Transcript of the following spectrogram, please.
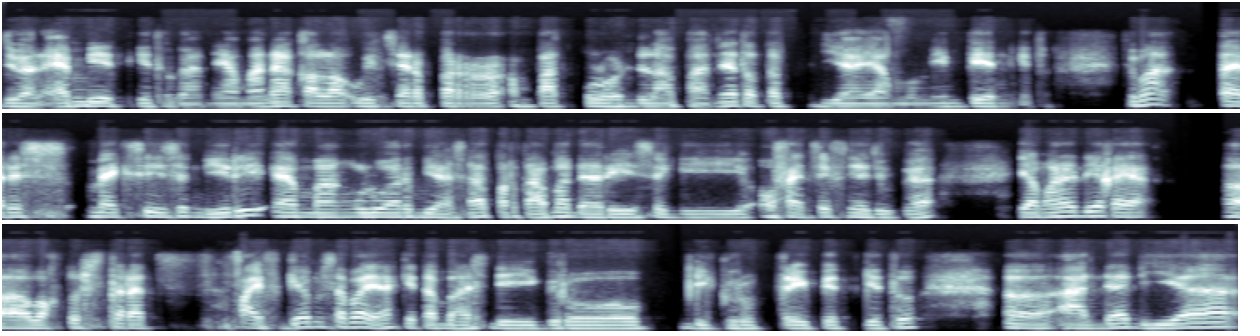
jual Embiid gitu kan. Yang mana kalau win share per 48-nya tetap dia yang memimpin gitu. Cuma Tyrese Maxey sendiri emang luar biasa. Pertama dari segi ofensifnya juga. Yang mana dia kayak uh, waktu stretch five games apa ya kita bahas di grup di grup tripit gitu uh, ada dia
